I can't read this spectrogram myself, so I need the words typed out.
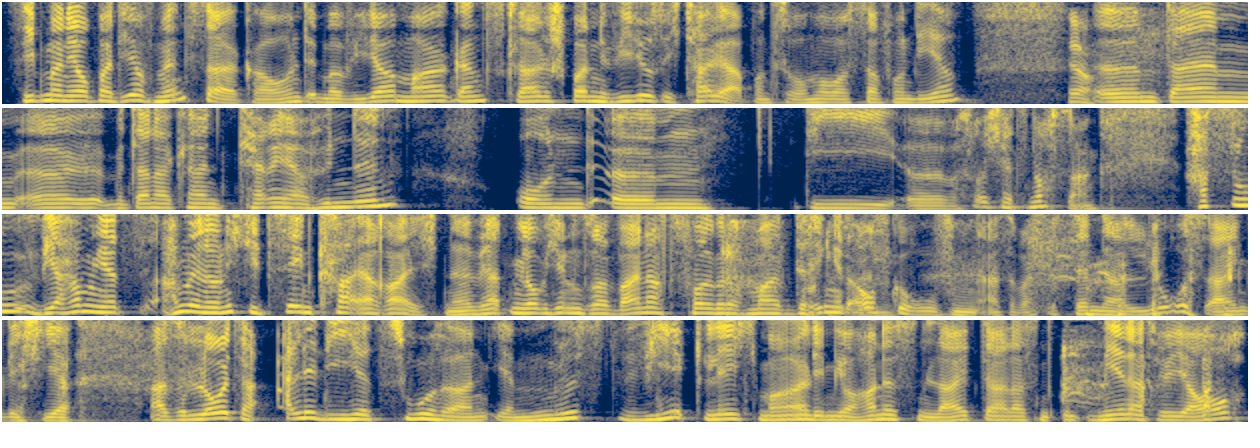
Sieht man ja auch bei dir auf dem Insta-Account immer wieder mal ganz kleine spannende Videos. Ich teile ja ab und zu auch mal was da von dir. Ja. Ähm, deinem, äh, mit deiner kleinen Terrier-Hündin. Und ähm, die, äh, was wollte ich jetzt noch sagen? Hast du, wir haben jetzt, haben wir noch nicht die 10k erreicht, ne? Wir hatten, glaube ich, in unserer Weihnachtsfolge doch mal dringend aufgerufen. Also was ist denn da los eigentlich hier? Also Leute, alle, die hier zuhören, ihr müsst wirklich mal dem Johannes ein Like da lassen und mir natürlich auch,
